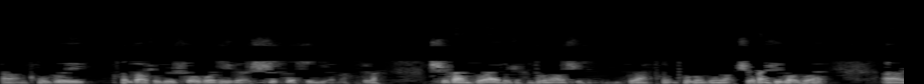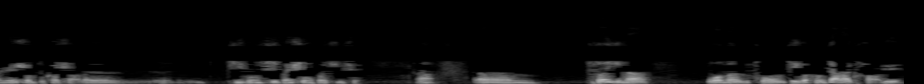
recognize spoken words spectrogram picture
啊，孔子很早时候就说过这个食色性也嘛，对吧？吃饭做爱都是很重要的事情，对吧？同同等重要，吃饭睡觉做爱啊，人生不可少的几种基本生活需求啊，嗯，所以呢。我们从这个横向来考虑，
